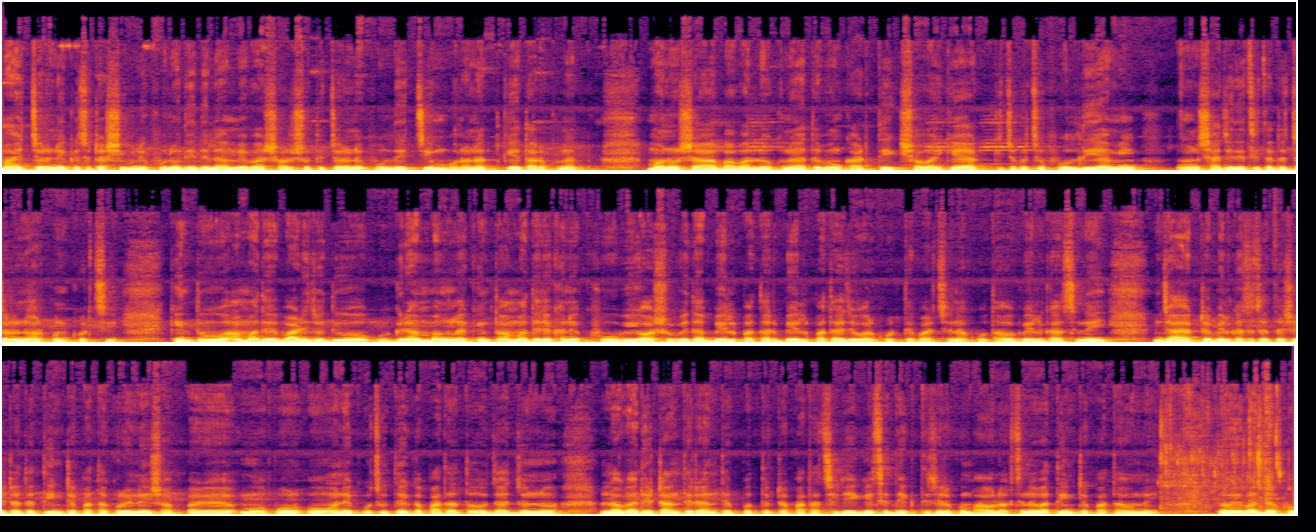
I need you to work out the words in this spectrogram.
মায়ের চরণে কিছুটা শিউলি ফুলও দিয়ে দিলাম, এবার সরস্বতীর চরণে ফুল দিচ্ছি, ভোলানাথকে, তারকনাথ, মনসা, বাবা লোকনাথ এবং কার্তিক সবাইকে এক কিছু কিছু ফুল দিয়ে আমি সাজিয়ে দিচ্ছি, তাদের চরণে অর্পণ করছি। কিন্তু আমাদের বাড়ি যদিও গ্রাম বাংলা, কিন্তু আমাদের এখানে খুবই অসুবিধা, বেলপাতার, বেলপাতায় জোগাড় করতে পারছে না, কোথাও বেল গাছ নেই যা একটা বেল গাছ আছে সেটাতে তিনটে পাতা করে নেই, সব ওপর ও অনেক উঁচুতে পাতা তো, যার জন্য লগা দিয়ে টানতে টানতে প্রত্যেকটা পাতা ছিঁড়িয়ে গেছে, দেখতে সেরকম ভালো লাগছে না বা তিনটে পাতাও নেই। তো এবার দেখো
